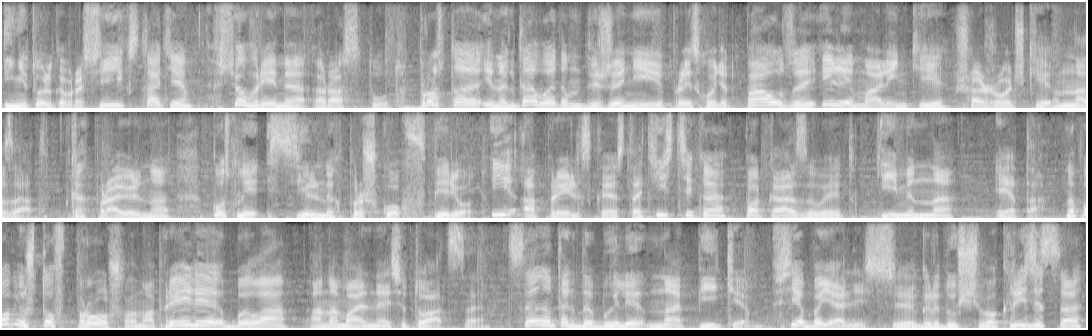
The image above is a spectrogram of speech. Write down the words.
и не только в России, кстати, все время растут. Просто иногда в этом движении происходят паузы или маленькие шажочки назад. Как правильно, после сильных прыжков вперед. И апрельская статистика показывает именно это. Напомню, что в прошлом апреле была аномальная ситуация. Цены тогда были на пике. Все боялись грядущего кризиса.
